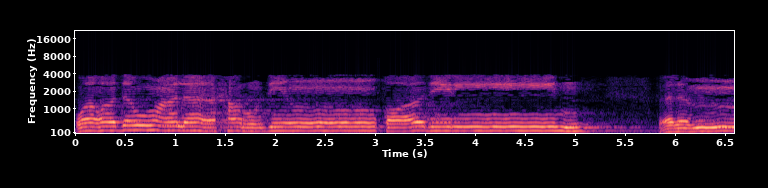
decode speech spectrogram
وغدوا على حرد قادرين فلما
